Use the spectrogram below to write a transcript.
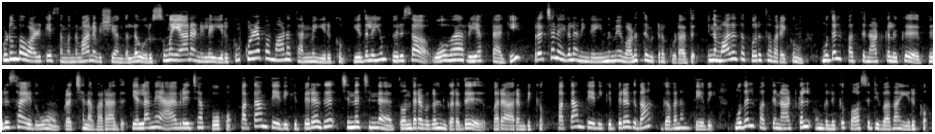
குடும்ப வாழ்க்கை சம்பந்தமான விஷயங்களில் ஒரு சுமையான நிலை இருக்கும். குழப்பமான தன்மை இருக்கும். எதுலையும் பெருசா ஓவர் ரியாக்ட் ஆகி பிரச்சனைகளை நீங்க இன்னுமே வளர்த்து விட்டுறக்கூடாது. இந்த மாதத்தை பொறுத்த வரைக்கும் முதல் பத்து நாட்களுக்கு பெருசா எதுவும் பிரச்சனை வராது. எல்லாமே ஆவரேஜா போகும். பத்தாம் தேதிக்கு பிறகு சின்ன சின்ன தொந்தரவுகள்ங்கிறது வர ஆரம்பிக்கும். பத்தாம் தேதிக்கு பிறகு தான் கவனம் தேவை. முதல் பத்து நாட்கள் உங்களுக்கு பாசிட்டிவா தான் இருக்கும்.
